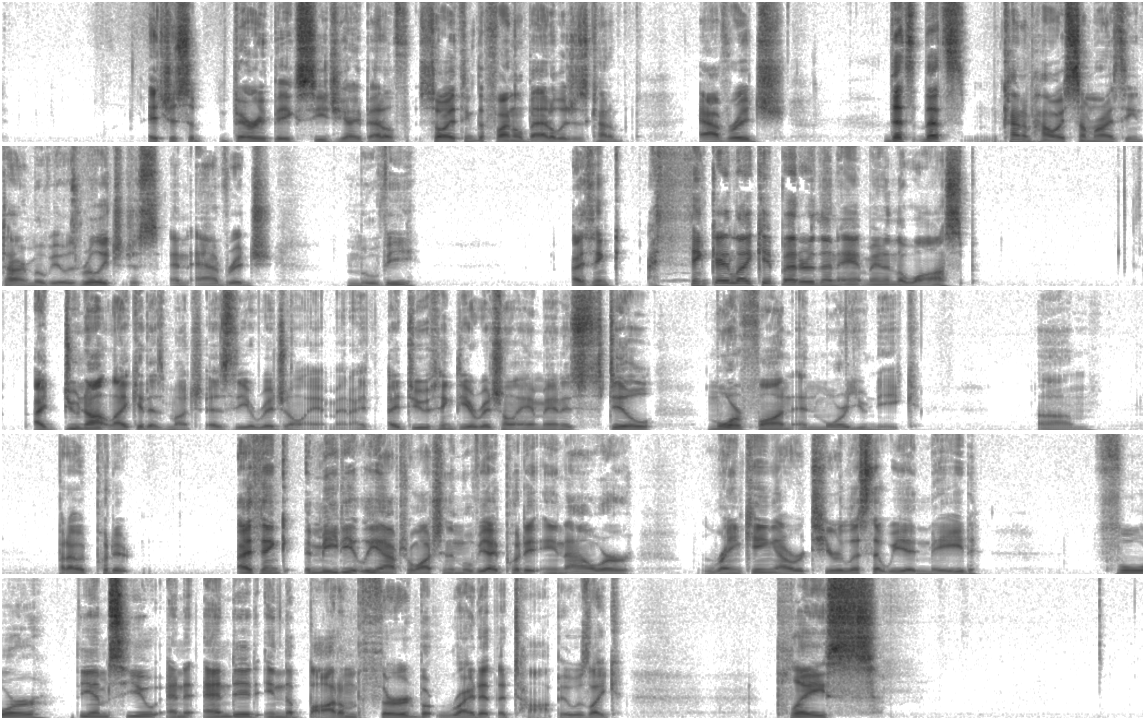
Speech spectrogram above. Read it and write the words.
it's just a very big CGI battle. So I think the final battle was just kind of average. That's that's kind of how I summarize the entire movie. It was really just an average movie. I think I think I like it better than Ant Man and the Wasp. I do not like it as much as the original Ant Man. I, I do think the original Ant Man is still more fun and more unique. Um, but I would put it. I think immediately after watching the movie, I put it in our ranking, our tier list that we had made for the MCU, and it ended in the bottom third, but right at the top. It was like place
